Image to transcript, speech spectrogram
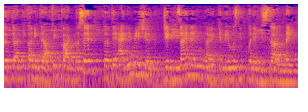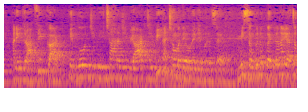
जर त्या ठिकाणी ग्राफिक कार्ड नसेल तर ते अॅनिमेशन जे डिझायनिंग आहे ते व्यवस्थितपणे दिसणार नाही. आणि ग्राफिक कार्ड हे दोन जीबी चार जीबी आठ जीबी याच्यामध्ये अवेलेबल आहे. मी संगणक करताना याचा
